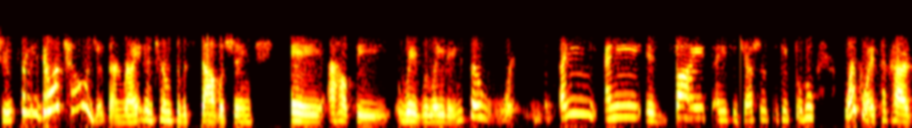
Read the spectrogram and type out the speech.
to? So there are challenges then, right, in terms of establishing a, a healthy way of relating. So, any any advice, any suggestions to people who likewise have had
